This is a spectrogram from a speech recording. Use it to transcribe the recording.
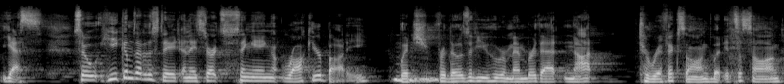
Yes. So he comes out of the stage and they start singing Rock Your Body, which Mm-hmm. for those of you who remember that not terrific song, but it's a song.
